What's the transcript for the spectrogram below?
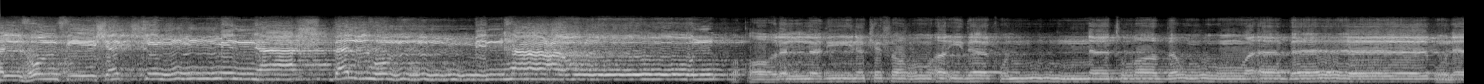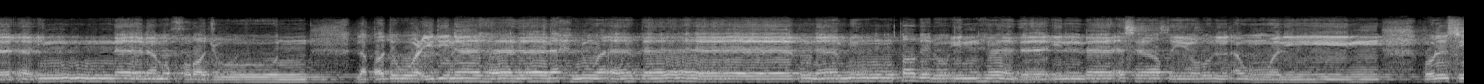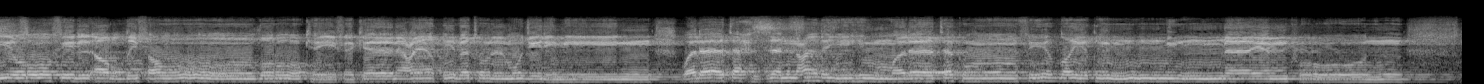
بل هم في شك منها بل هم منها عمون. وقال الذين كفروا أئذا كنا ترابا وآباؤنا أئنا لمخرجون. لقد وعدنا هذا نحن وآباؤنا من قبل إن هذا إلا أساطير الأولين. قل سيروا في الأرض فانظروا كيف كان عاقبة المجرمين. ولا تحزن عليهم ولا تكن في ضيق مما يمكرون.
